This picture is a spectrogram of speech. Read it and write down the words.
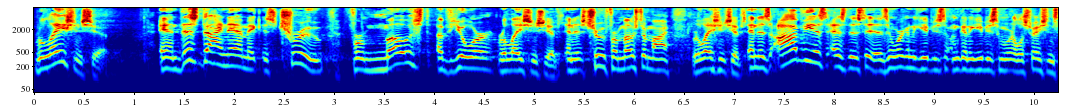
relationship. And this dynamic is true for most of your relationships, and it's true for most of my relationships. And as obvious as this is, and we're going to give you, some, I'm going to give you some more illustrations.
